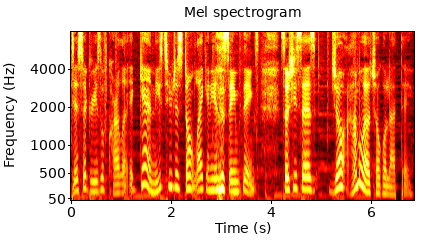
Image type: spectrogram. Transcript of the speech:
disagrees with Carla again. These two just don't like any of the same things. So she says, Yo amo el chocolate.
